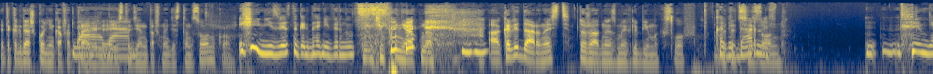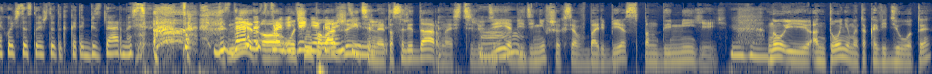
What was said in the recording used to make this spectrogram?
Это когда школьников отправили да. и студентов на дистанционку. И неизвестно, когда они вернутся. Непонятно. А, ковидарность тоже одно из моих любимых слов. Ковидарность? Мне хочется сказать, что это какая-то бездарность, бездарность Нет, проведения очень положительно. карантина. Это солидарность людей, А. объединившихся в борьбе с пандемией. Мгм. Ну и антоним — это ковидиоты.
